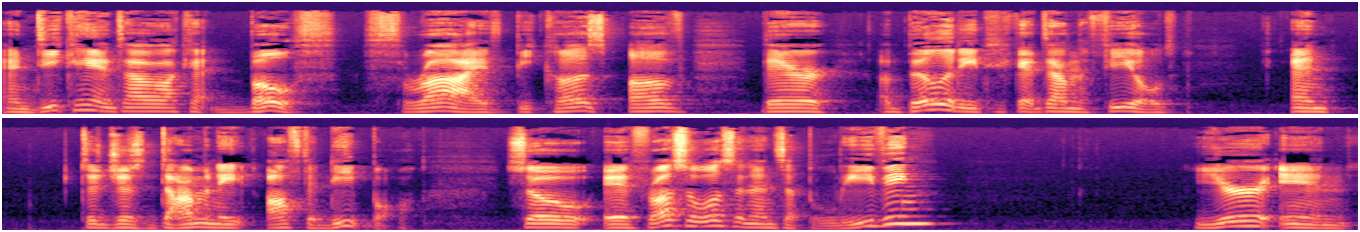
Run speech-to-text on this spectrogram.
And DK and Tyler Lockett both thrive because of their ability to get down the field and to just dominate off the deep ball. So if Russell Wilson ends up leaving, you're in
